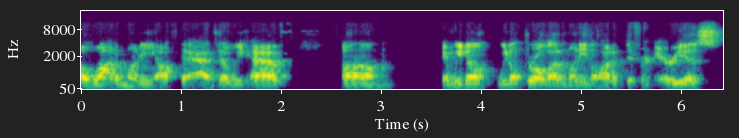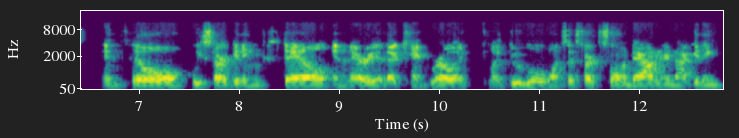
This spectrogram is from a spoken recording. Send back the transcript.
a lot of money off the ads that we have. Um, and we don't we don't throw a lot of money in a lot of different areas until we start getting stale in an area that can't grow like like Google once it starts slowing down and you're not getting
